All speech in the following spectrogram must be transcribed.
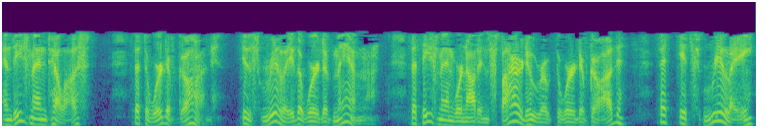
And these men tell us that the Word of God is really the Word of men that these men were not inspired who wrote the Word of God, that it's really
